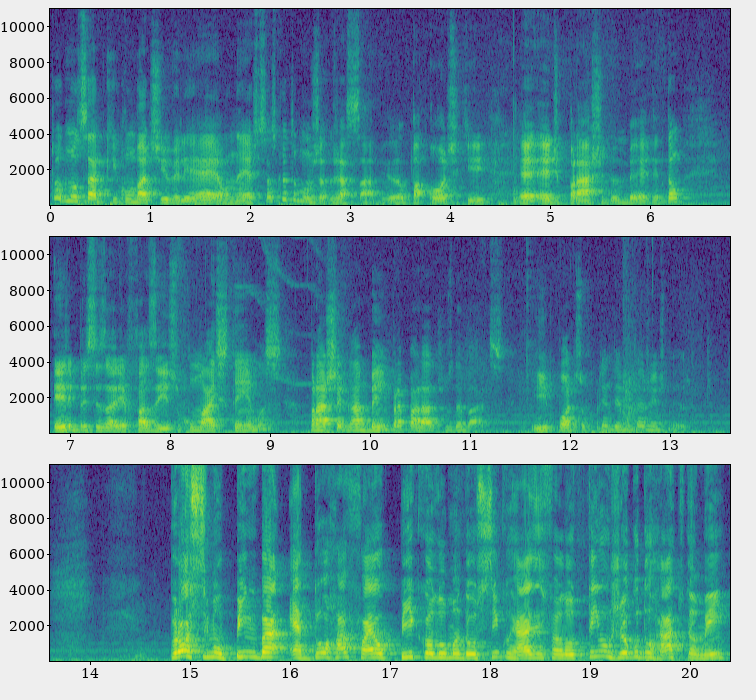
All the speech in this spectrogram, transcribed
Todo mundo sabe que combativo ele é, honesto, essas coisas todo mundo já, já sabe. É o pacote que é, é de praxe do MBL. Então ele precisaria fazer isso com mais temas para chegar bem preparado para os debates. E pode surpreender muita gente mesmo. Próximo pimba é do Rafael Piccolo, mandou 5 reais e falou: Tem um jogo do rato também,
